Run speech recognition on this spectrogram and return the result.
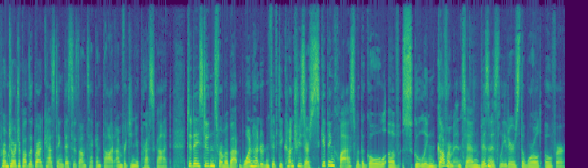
From Georgia Public Broadcasting, this is On Second Thought. I'm Virginia Prescott. Today, students from about 150 countries are skipping class with the goal of schooling government and business leaders the world over.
